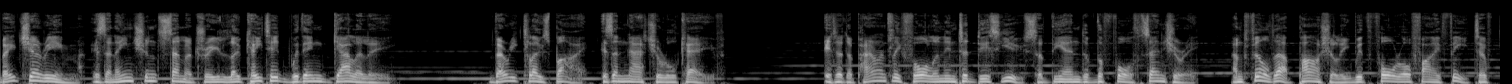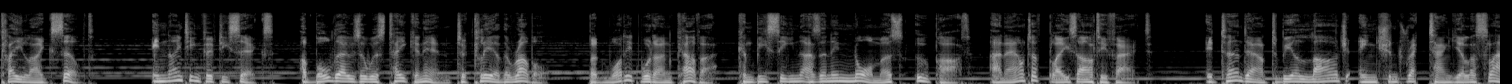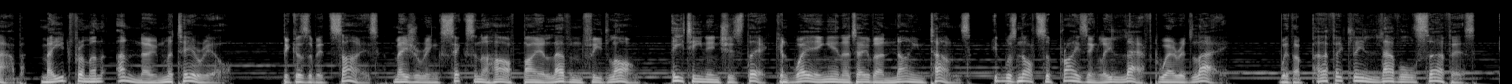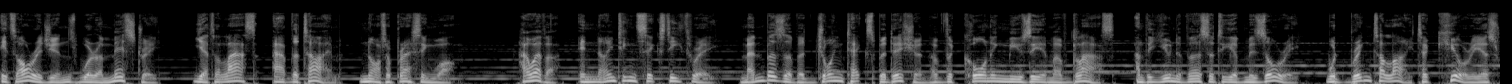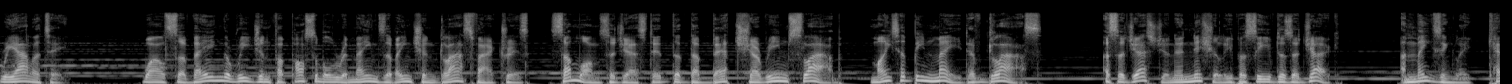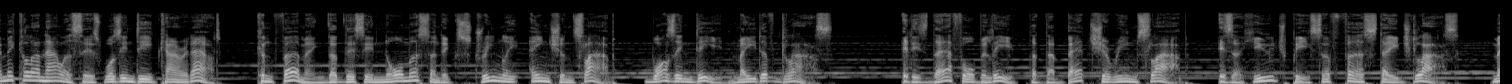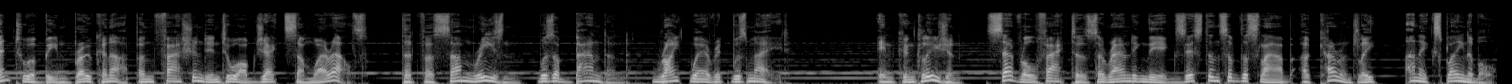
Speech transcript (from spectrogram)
Beit She'arim is an ancient cemetery located within Galilee. Very close by is a natural cave. It had apparently fallen into disuse at the end of the 4th century and filled up partially with 4 or 5 feet of clay-like silt. In 1956, a bulldozer was taken in to clear the rubble, but what it would uncover can be seen as an enormous OOPArt, an out-of-place artifact. It turned out to be a large ancient rectangular slab made from an unknown material. Because of its size, measuring 6.5 by 11 feet long, 18 inches thick and weighing in at over 9 tons, it was not surprisingly left where it lay. With a perfectly level surface, its origins were a mystery, yet alas, at the time, not a pressing one. However, in 1963, members of a joint expedition of the Corning Museum of Glass and the University of Missouri would bring to light a curious reality. While surveying the region for possible remains of ancient glass factories, someone suggested that the Beit She'arim slab might have been made of glass. A suggestion initially perceived as a joke. Amazingly, chemical analysis was indeed carried out, confirming that this enormous and extremely ancient slab was indeed made of glass. It is therefore believed that the Beit She'arim slab is a huge piece of first stage glass meant to have been broken up and fashioned into objects somewhere else, that for some reason was abandoned right where it was made. In conclusion, several factors surrounding the existence of the slab are currently unexplainable.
